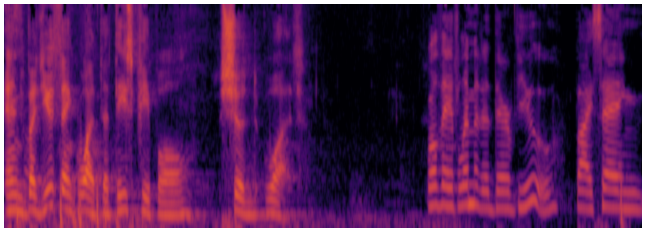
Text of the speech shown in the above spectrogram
And but you think what? That these people should what? Well, they've limited their view by saying,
